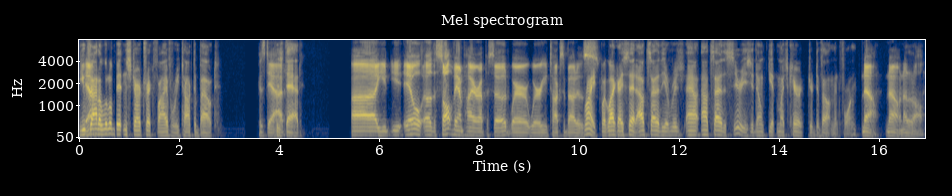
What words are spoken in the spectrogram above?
You Yeah. got a little bit in Star Trek Five where he talked about his dad. his dad. Uh, you you oh, oh the salt vampire episode where where he talks about his Right, but like I said, outside of the original, outside of the series, you don't get much character development for him. No, no, not at all.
